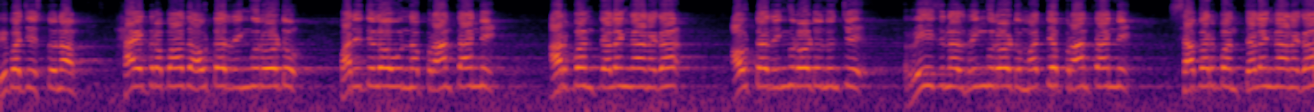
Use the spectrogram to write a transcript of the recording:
విభజిస్తున్నాం. హైదరాబాద్ ఔటర్ రింగ్ రోడ్డు పరిధిలో ఉన్న ప్రాంతాన్ని అర్బన్ తెలంగాణగా ఔటర్ రింగ్ రోడ్డు నుంచి రీజనల్ రింగ్ రోడ్డు మధ్య ప్రాంతాన్ని సబర్బన్ తెలంగాణగా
